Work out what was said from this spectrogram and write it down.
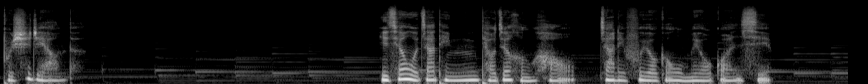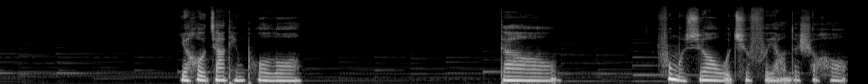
不是这样的。以前我家庭条件很好，家里富有跟我没有关系。以后家庭破落，到父母需要我去抚养的时候，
